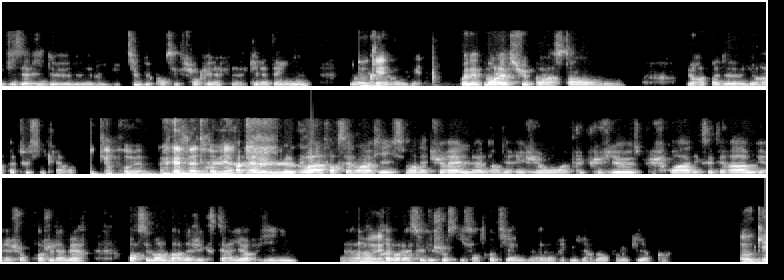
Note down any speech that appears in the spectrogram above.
vis-à-vis de, du type de conception qu'est la, qu la Tiny. Donc, euh, honnêtement, là-dessus, pour l'instant, il n'y aura pas de, y aura pas de souci, clairement. Aucun problème. Va trop bien. Après, le, bois a forcément un vieillissement naturel dans des régions plus pluvieuses, plus froides, etc., ou des régions proches de la mer. Forcément, le bardage extérieur vieillit. Après, voilà, c'est des choses qui s'entretiennent régulièrement pour le client. Quoi. Ok.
